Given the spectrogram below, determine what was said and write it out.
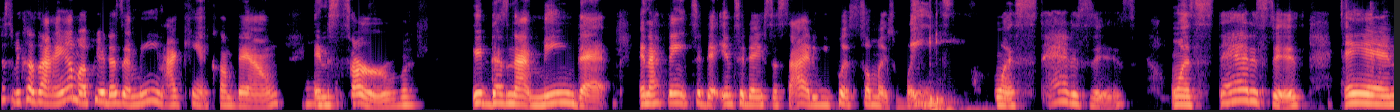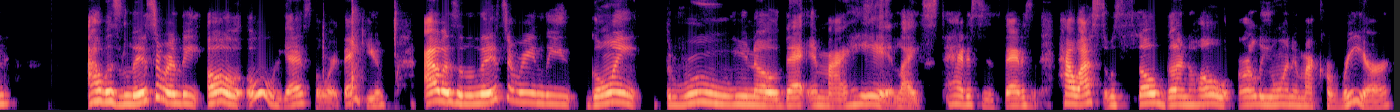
just because i am up here doesn't mean i can't come down and mm-hmm. serve it does not mean that and i think today in today's society we put so much weight on statuses on statuses and I was literally, oh, oh, yes, Lord, thank you. I was literally going through, you know, that in my head, like statuses, status, how I was so gun ho early on in my career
